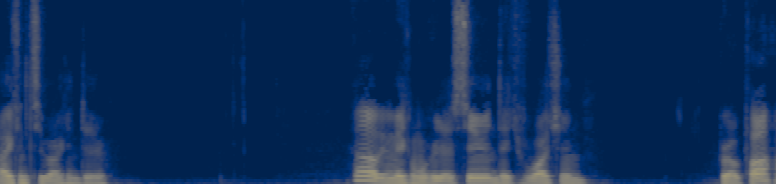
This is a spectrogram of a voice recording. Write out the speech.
I can see what I can do. I'll be making more videos soon. Thank you for watching. Bro Pa.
